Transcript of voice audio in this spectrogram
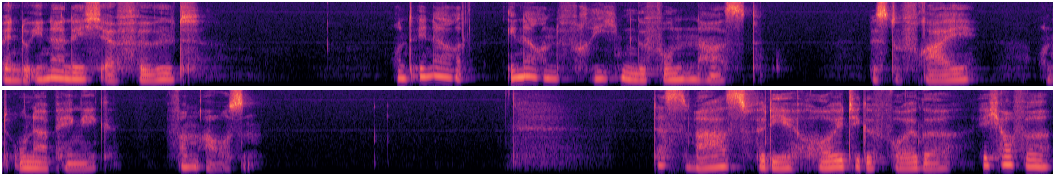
Wenn du innerlich erfüllt und inneren Frieden gefunden hast, bist du frei und unabhängig vom Außen. Das war's für die heutige Folge. Ich hoffe,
